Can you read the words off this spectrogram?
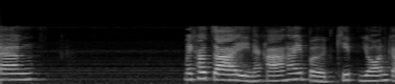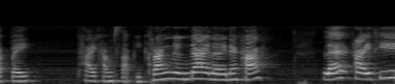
ยังไม่เข้าใจนะคะ ให้เปิดคลิปย้อนกลับไปทายคำศัพท์อีกครั้งหนึ่งได้เลยนะคะ และใครที่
